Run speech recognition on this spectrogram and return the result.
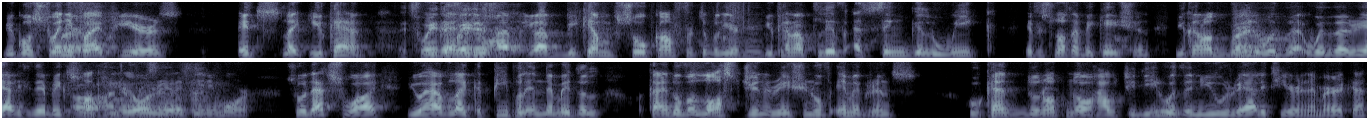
because 25 right. years it's like you can't. It's way you, you, have, you have become so comfortable here. Mm-hmm. You cannot live a single week if it's not a vacation, you cannot deal right. with the, with the reality there because it's oh, not 100%. your reality anymore. So that's why you have like a people in the middle, kind of a lost generation of immigrants who can't do not know how to deal with the new reality here in America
